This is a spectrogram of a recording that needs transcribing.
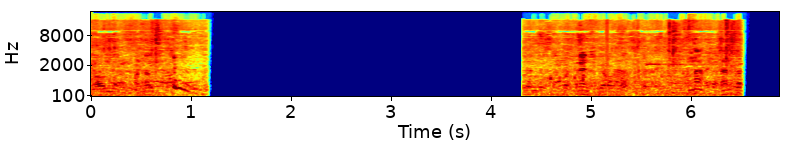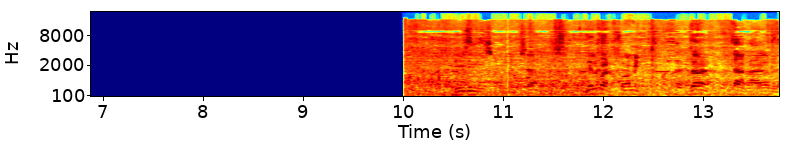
గవర్నమెంట్ మండలం కొట్టేష్ గౌడ్ డీడీ తీసుకుని వచ్చారు నిలబడి స్వామి జరండి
